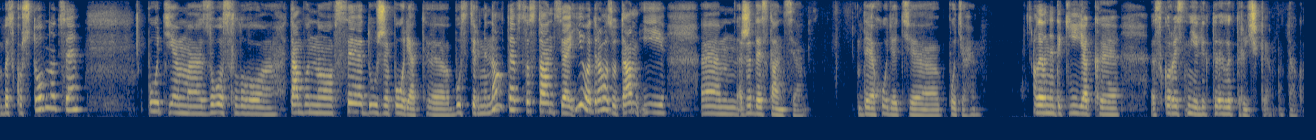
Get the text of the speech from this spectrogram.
безкоштовно це. Потім е, з Осло, там воно все дуже поряд. е, Бус-термінал, ТЕВСО-станція, і одразу там і ем, ЖД-станція, де ходять е, потяги. Але вони такі, як скорисні електрички. Отак.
